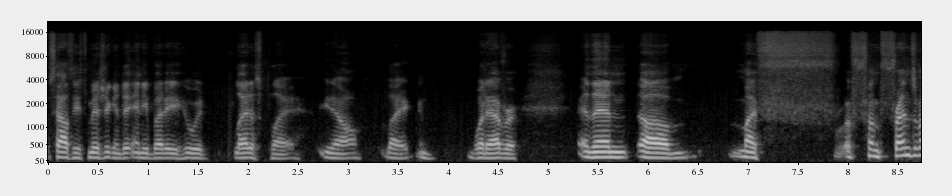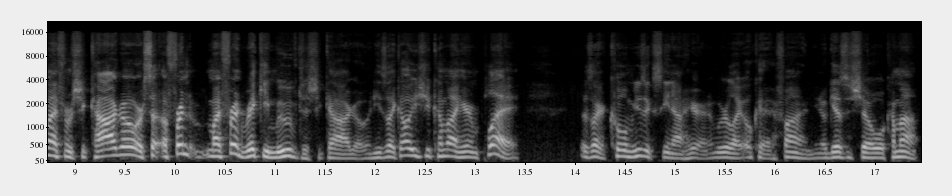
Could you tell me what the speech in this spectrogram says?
southeast Michigan to anybody who would let us play. You know, like whatever. And then um, my f- some friends of mine from Chicago, or a friend, my friend Ricky moved to Chicago, and he's like, "Oh, you should come out here and play." There's like a cool music scene out here, and we were like, "Okay, fine, you know, get us a show, we'll come out."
